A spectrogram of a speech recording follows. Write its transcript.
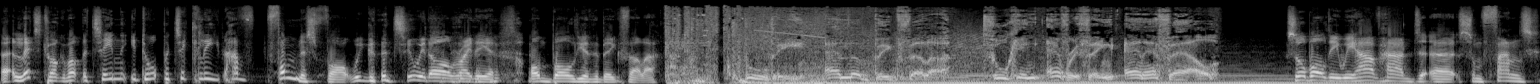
Uh, and let's talk about the team that you don't particularly have fondness for. We're going to do it all right here on Baldy and the Big Fella. Baldy and the Big Fella. Talking everything NFL. So, Baldy, we have had uh, some fans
